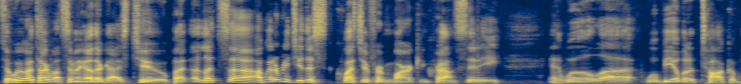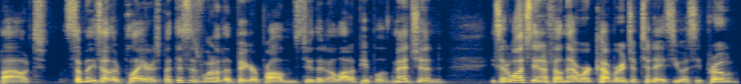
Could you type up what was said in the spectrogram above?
So we want to talk about some of the other guys too, but uh, let's. Uh, I'm going to read you this question from Mark in Crown City, and we'll uh, we'll be able to talk about some of these other players. But this is one of the bigger problems too that a lot of people have mentioned. He said, "Watch the NFL Network coverage of today's USC Pro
